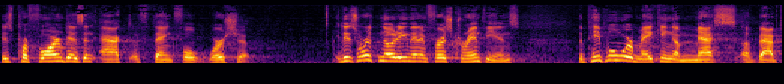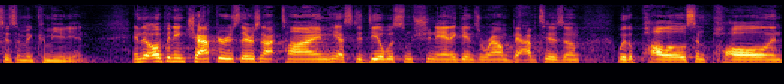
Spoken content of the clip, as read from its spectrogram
is performed as an act of thankful worship. It is worth noting that in 1 Corinthians, the people were making a mess of baptism and communion. In the opening chapters, there's not time. He has to deal with some shenanigans around baptism with Apollos and Paul and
